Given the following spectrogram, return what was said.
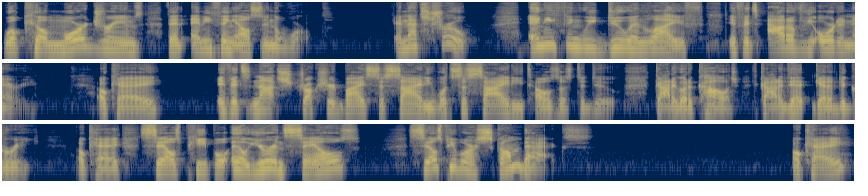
will kill more dreams than anything else in the world. And that's true. Anything we do in life, if it's out of the ordinary, okay, if it's not structured by society, what society tells us to do, got to go to college, got to de- get a degree, okay? Salespeople, oh, you're in sales? Salespeople are scumbags. Okay?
